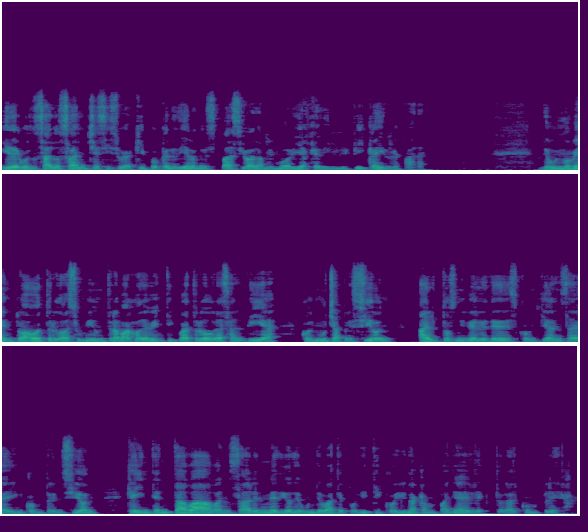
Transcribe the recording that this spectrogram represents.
y de Gonzalo Sánchez y su equipo que le dieron espacio a la memoria que dignifica y repara. De un momento a otro asumí un trabajo de 24 horas al día con mucha presión, altos niveles de desconfianza e incomprensión que intentaba avanzar en medio de un debate político y una campaña electoral compleja.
